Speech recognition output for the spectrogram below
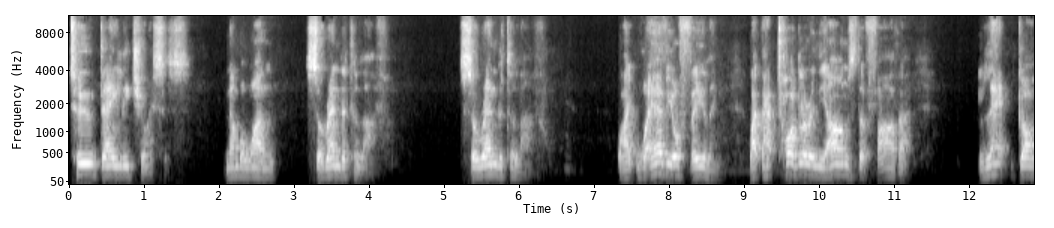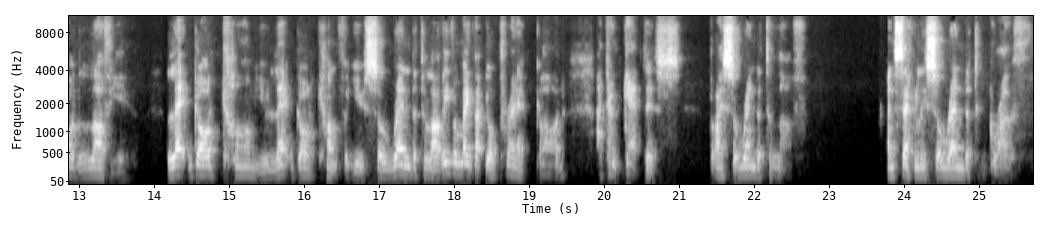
Two daily choices. Number one, surrender to love surrender to love. Like whatever you're feeling, like that toddler in the arms of the Father, let God love you. Let God calm you. Let God comfort you. Surrender to love. Even make that your prayer. God, I don't get this, but I surrender to love. And secondly, surrender to growth.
